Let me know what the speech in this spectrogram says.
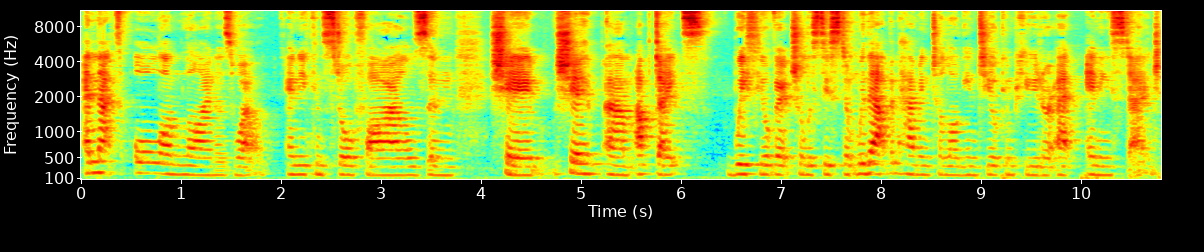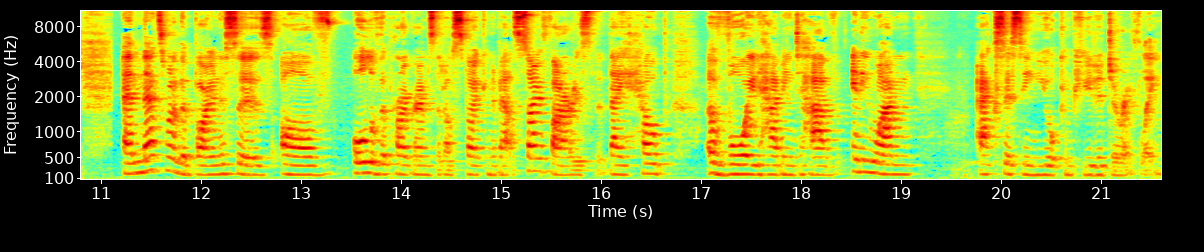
And that's all online as well. And you can store files and share share um, updates with your virtual assistant without them having to log into your computer at any stage. And that's one of the bonuses of all of the programs that I've spoken about so far is that they help avoid having to have anyone accessing your computer directly.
